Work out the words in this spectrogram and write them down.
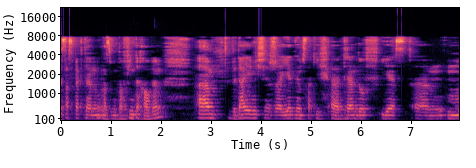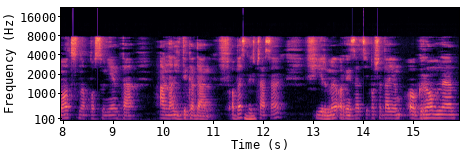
z aspektem, nazwijmy to, fintechowym, wydaje mi się, że jednym z takich e, trendów jest mocno posunięta analityka danych. W obecnych czasach firmy, organizacje posiadają ogromne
